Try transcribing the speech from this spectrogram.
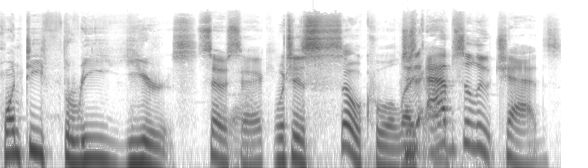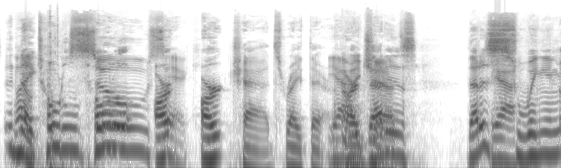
twenty three years, so sick which is so cool. Like, just absolute chads no, like, total so total art sick art chads right there. Yeah. Like, Art that chads. is that is Yeah. swinging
